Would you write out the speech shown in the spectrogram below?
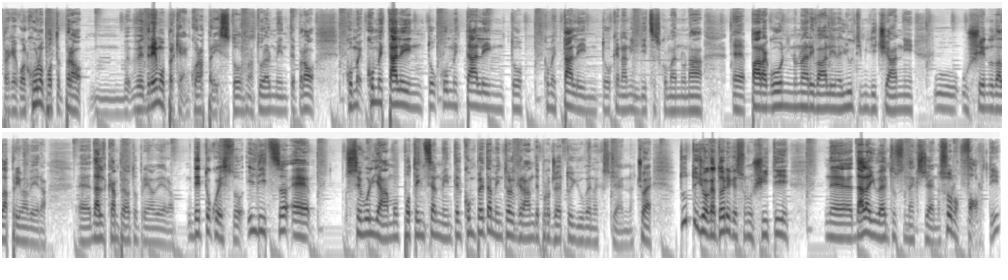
perché qualcuno pot- però mh, vedremo perché è ancora presto, naturalmente, però come, come talento, come talento, come talento, che Nani il Diz secondo me non ha eh, paragoni, non ha rivali negli ultimi dieci anni u- uscendo dalla primavera, eh, dal campionato primavera. Detto questo, il Diz è se vogliamo, potenzialmente il completamento del grande progetto Juve Next Gen. Cioè, tutti i giocatori che sono usciti eh, dalla Juventus Next Gen sono forti,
